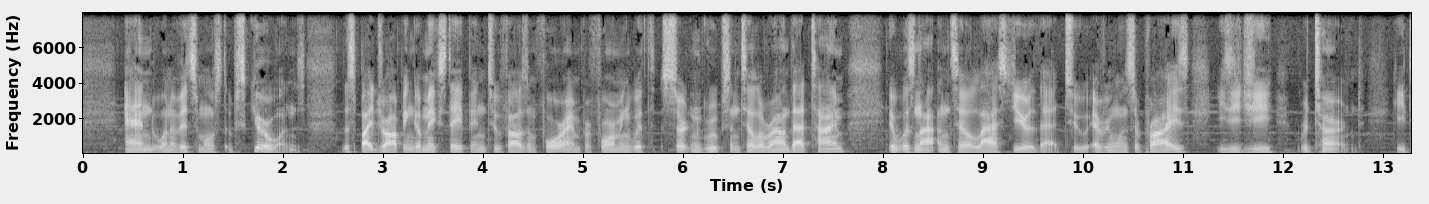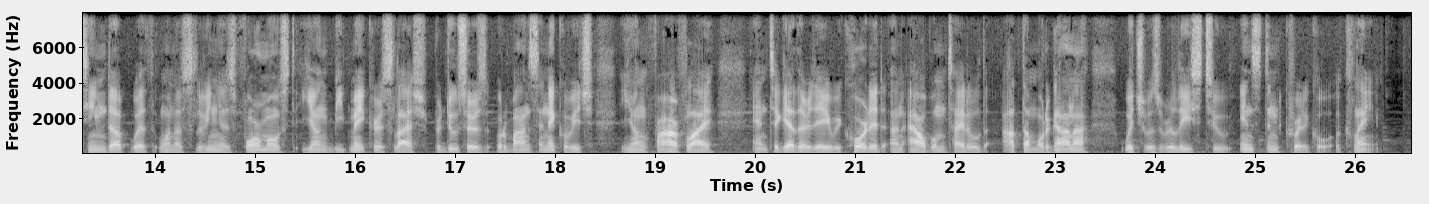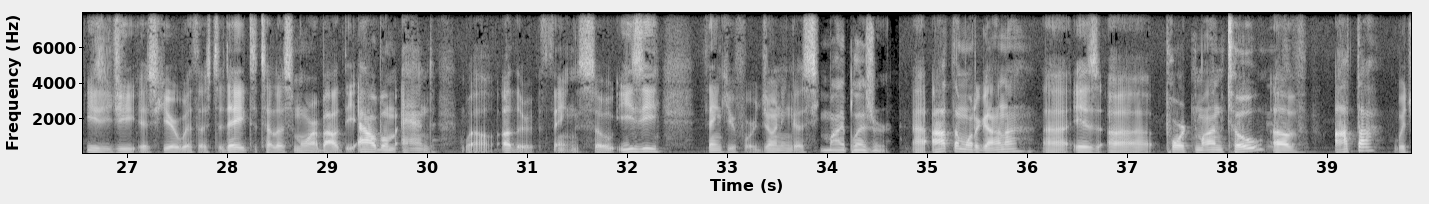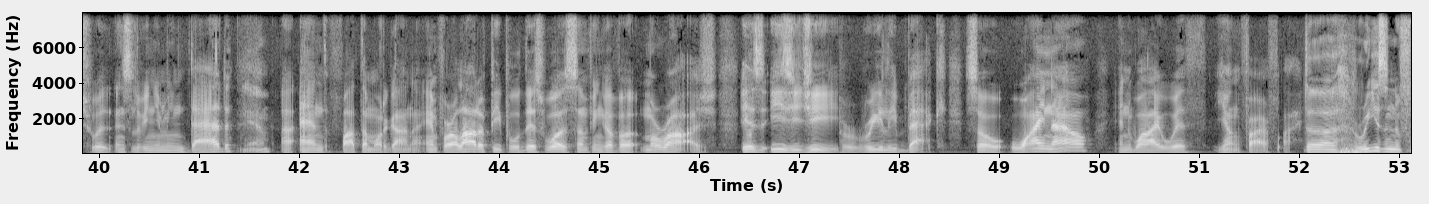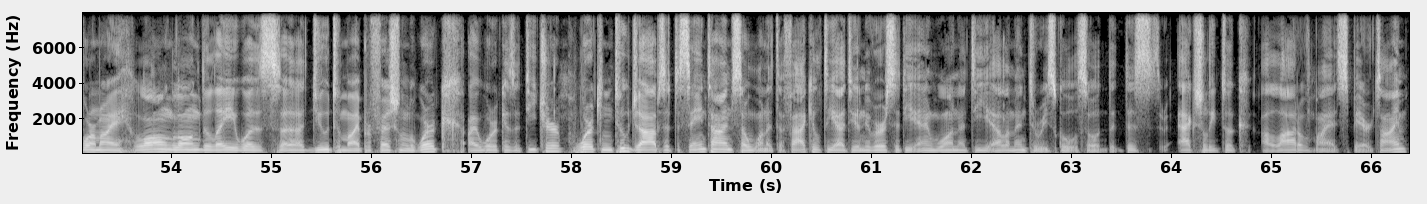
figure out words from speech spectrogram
and one of its most obscure ones. Despite dropping a mixtape in 2004 and performing with certain groups until around that time, it was not until last year that, to everyone's surprise, Ezy-G returned. he teamed up with one of Slovenia's foremost young beatmakers slash producers, Urban Senekovic, Young Firefly, and together they recorded an album titled Ata Morgana, which was released to instant critical acclaim. Ezy-G is here with us today to tell us more about the album and, well, other things. So, Easy, thank you for joining us. My pleasure. Uh, Ata Morgana uh, is a portmanteau of Ata, which would in Slovenian mean dad, Yeah. uh, and Fata Morgana. And for a lot of people, this was something of a mirage. Is Ezy-G really back? So why now and why with Young Firefly? The reason for my long, long delay was uh, due to my professional work. I work as a teacher, working two jobs at the same time. So one at the faculty at the university and one at the elementary school. So th- this actually took a lot of my spare time.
